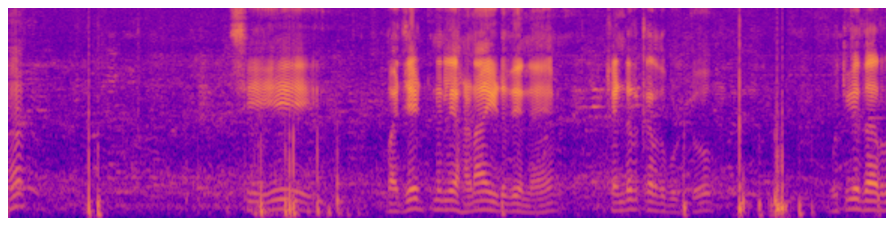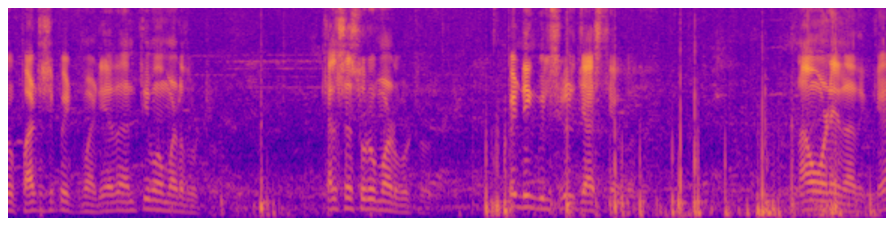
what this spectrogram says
ಹಾಂ? ಸಿ, ಬಜೆಟ್ನಲ್ಲಿ ಹಣ ಹಿಡ್ದೇನೆ ಟೆಂಡರ್ ಕರೆದುಬಿಟ್ಟು ಗುತ್ತಿಗೆದಾರರು ಪಾರ್ಟಿಸಿಪೇಟ್ ಮಾಡಿ, ಅದು ಅಂತಿಮ ಮಾಡಿದ್ಬಿಟ್ರು ಕೆಲಸ ಶುರು ಮಾಡಿಬಿಟ್ರು. ಪೆಂಡಿಂಗ್ ಬಿಲ್ಸ್ಗಳು ಜಾಸ್ತಿ ಆಗೋದು. ನಾವು ಹೊಣೆನ ಅದಕ್ಕೆ?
